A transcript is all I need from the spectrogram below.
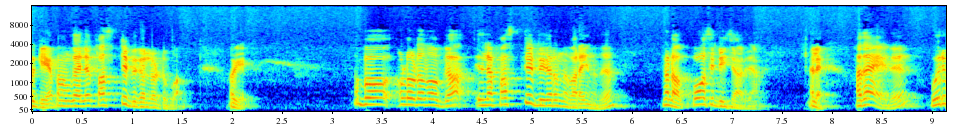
ഓക്കെ അപ്പോൾ നമുക്ക് അതിൽ ഫസ്റ്റ് ഫിഗറിലോട്ട് പോവാം. ഓക്കെ അപ്പോൾ നമ്മളിവിടെ നോക്കുക. ഇതിലെ ഫസ്റ്റ് ഫിഗർ എന്ന് പറയുന്നത് കേട്ടോ പോസിറ്റീവ് ചാർജാണ് അല്ലേ? അതായത് ഒരു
